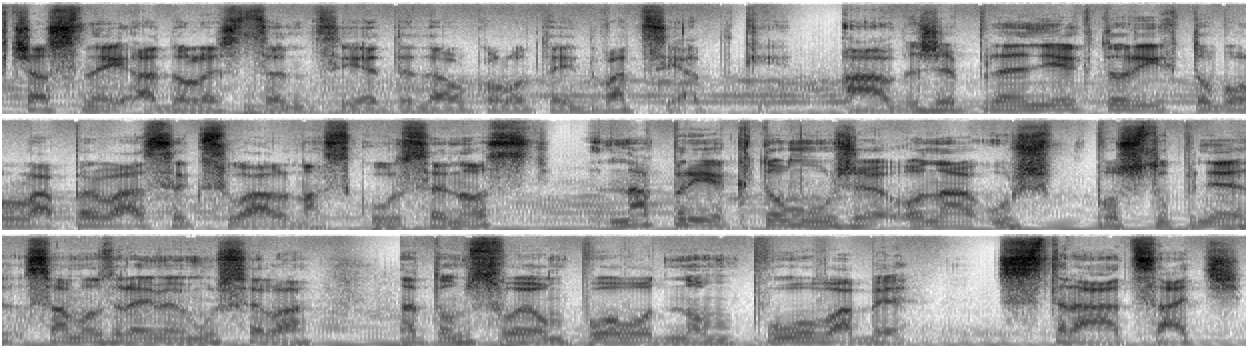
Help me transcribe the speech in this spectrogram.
včasnej adolescencie, teda okolo tej 20 A že pre niektorých to bola prvá sexuálna skúsenosť. Napriek tomu, že ona už postupne samozrejme musela na tom svojom pôvodnom pôvabe strácať,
